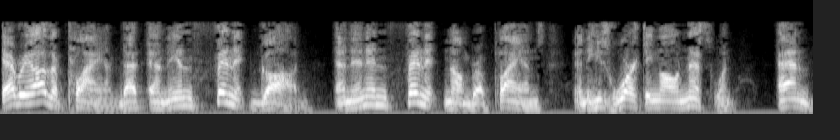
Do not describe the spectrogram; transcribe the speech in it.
every other plan, that an infinite God and an infinite number of plans, and he's working on this one. And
